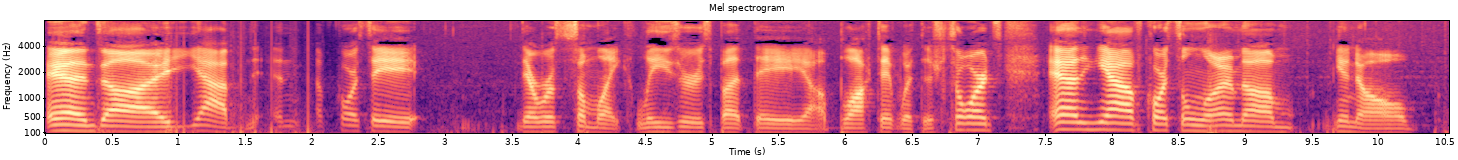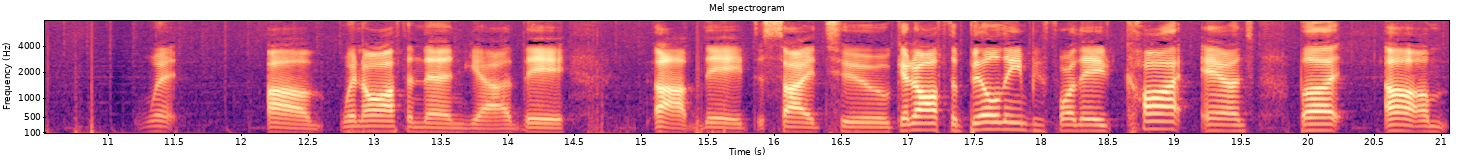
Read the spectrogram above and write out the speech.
and uh, yeah, and of course they there were some like lasers, but they uh, blocked it with their swords. And yeah, of course, the alarm, um, you know, went um, went off, and then yeah, they uh, they decide to get off the building before they caught. And but um,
